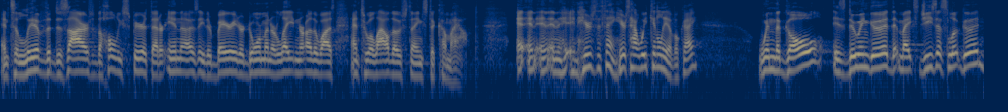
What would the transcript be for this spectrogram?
and to live the desires of the Holy Spirit that are in us, either buried or dormant or latent or otherwise, and to allow those things to come out. And, and, and, and here's the thing here's how we can live, okay? When the goal is doing good that makes Jesus look good,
